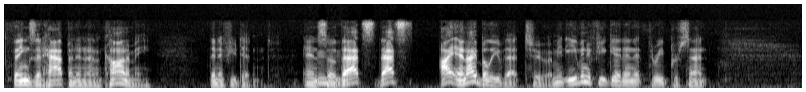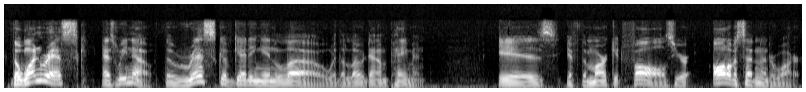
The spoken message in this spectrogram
things that happen in an economy than if you didn't. And so mm-hmm. that's that's I and I believe that too. I mean, even if you get in at 3%, the one risk, as we know, the risk of getting in low with a low down payment is if the market falls, you're all of a sudden underwater.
